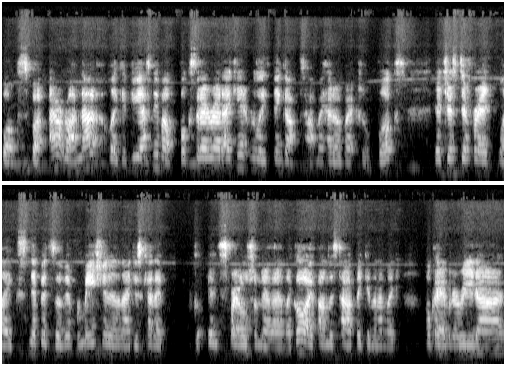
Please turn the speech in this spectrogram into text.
books. But I don't know. I'm not like if you ask me about books that I read, I can't really think off the top of my head of actual books. It's just different like snippets of information, and I just kind of it spirals from there. And I'm like, oh, I found this topic, and then I'm like, okay, I'm to read on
